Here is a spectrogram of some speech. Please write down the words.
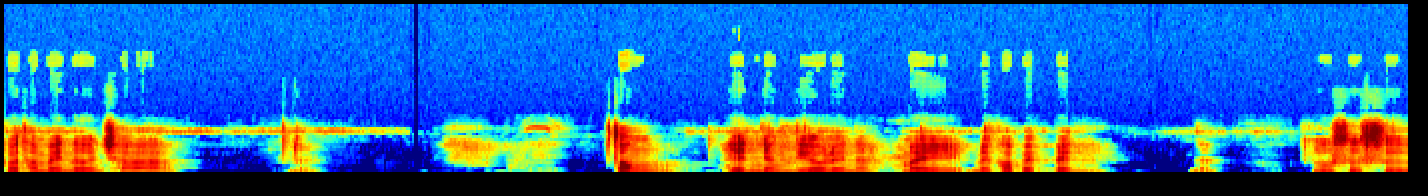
ก็ทำให้เนิ่นช้านะต้อง เห็นอย่างเดียวเลยนะ ไม่ไม่เข้าไปเป็นนะรู้ซื่อ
